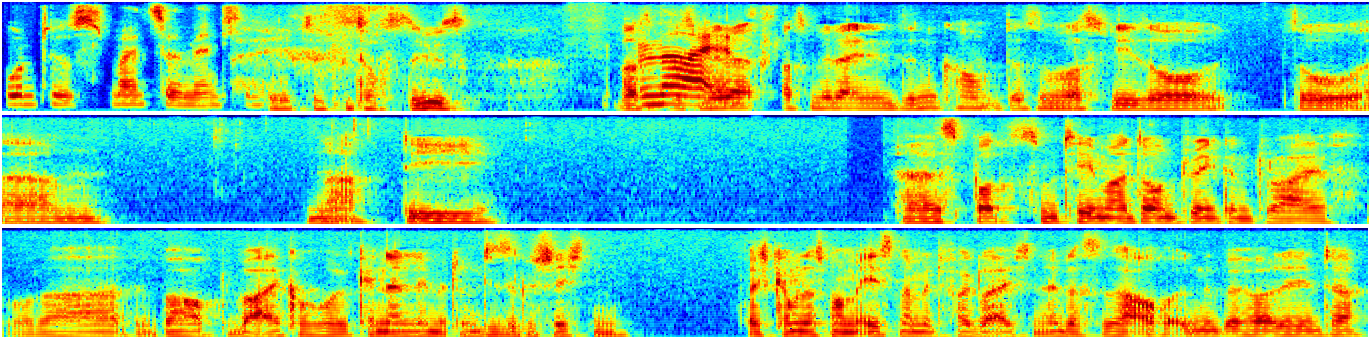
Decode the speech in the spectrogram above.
buntes Mainzelmännchen. Hey, die sind doch süß. Was. Was mir, da, was mir da in den Sinn kommt, ist sowas wie so, so, ähm, na, die äh, Spots zum Thema Don't Drink and Drive oder überhaupt über Alkohol, Kennenlernen und diese Geschichten. Vielleicht kann man das mal am ehesten damit vergleichen, ne? Das ist ja auch irgendeine Behörde hinter,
